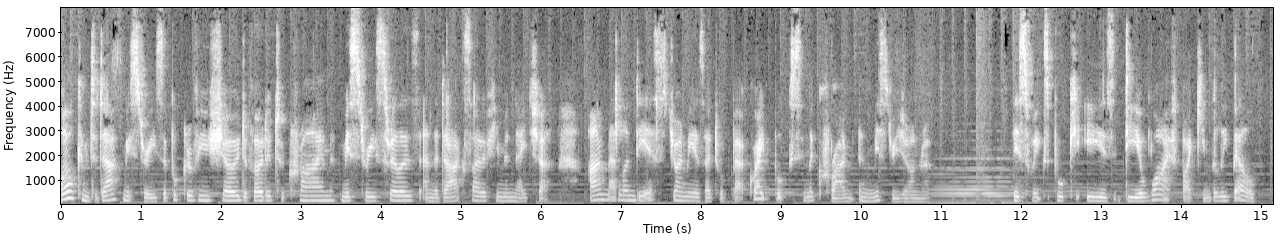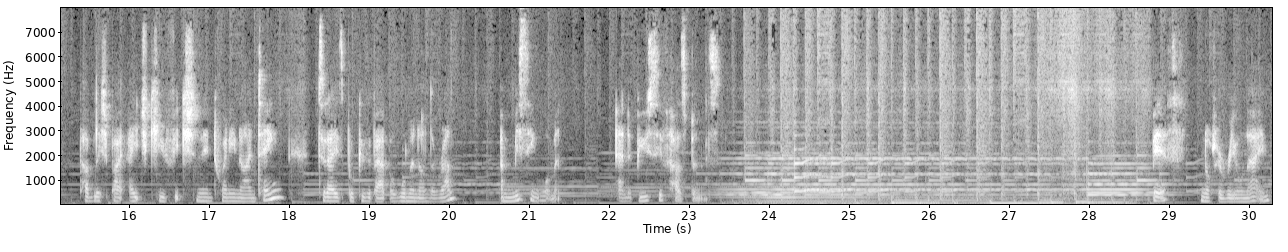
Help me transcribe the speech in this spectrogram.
Welcome to Dark Mysteries, a book review show devoted to crime, mysteries, thrillers, and the dark side of human nature. I'm Madeleine d'Este. Join me as I talk about great books in the crime and mystery genre. This week's book is Dear Wife by Kimberly Belle, published by HQ Fiction in 2019. Today's book is about a woman on the run, a missing woman, and abusive husbands. Beth not her real name,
